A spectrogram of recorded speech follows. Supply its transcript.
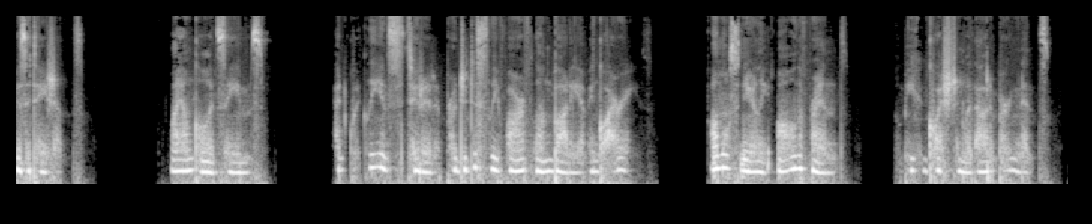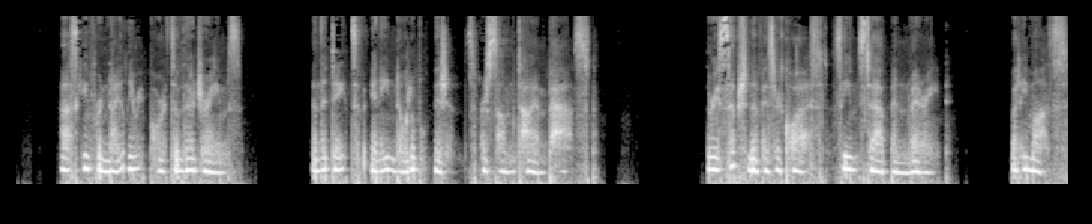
visitations. My uncle, it seems, had quickly instituted a prodigiously far flung body of inquiries. Almost nearly all the friends whom he could question without impertinence, asking for nightly reports of their dreams and the dates of any notable visions for some time past. The reception of his request seems to have been varied, but he must,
